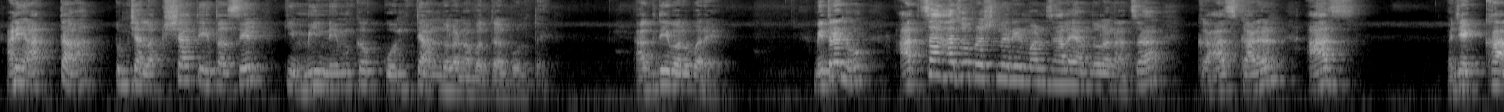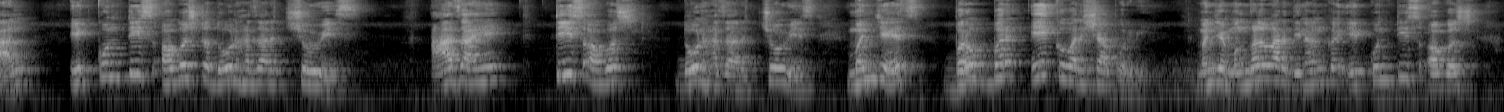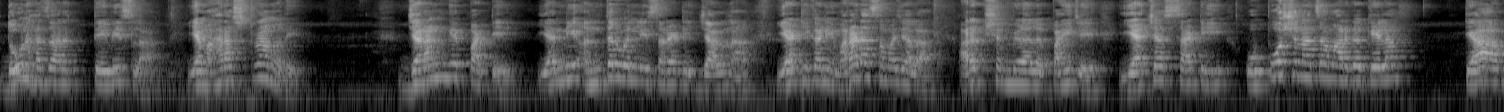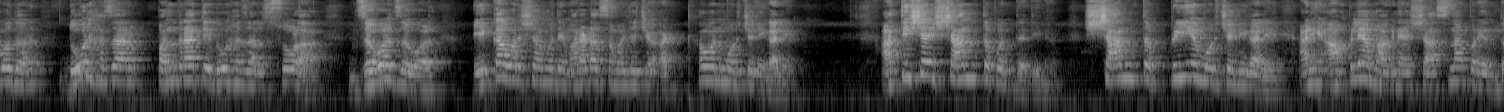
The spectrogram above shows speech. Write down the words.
आणि आत्ता तुमच्या लक्षात येत असेल की मी नेमकं कोणत्या आंदोलनाबद्दल बोलतोय. अगदी बरोबर आहे. मित्रांनो आजचा हा जो प्रश्न निर्माण झालाय आंदोलनाचा आज कारण आज म्हणजे काल एकोणतीस ऑगस्ट दोन हजार चोवीस आज आहे तीस ऑगस्ट दोन हजार चोवीस म्हणजेच बरोबर एक वर्षापूर्वी. म्हणजे मंगळवार दिनांक एकोणतीस ऑगस्ट दोन हजार तेवीसला या महाराष्ट्रामध्ये जरांगे पाटील यांनी अंतरवल्ली सराटी जालना या ठिकाणी मराठा समाजाला आरक्षण मिळालं पाहिजे याच्यासाठी उपोषणाचा मार्ग केला. त्या अगोदर दोन हजार पंधरा ते दोन हजार सोळा जवळजवळ एका वर्षामध्ये मराठा समाजाचे अठ्ठावन्न मोर्चे निघाले. अतिशय शांत पद्धतीनं. शांत प्रिय मोर्चे निघाले आणि आपल्या मागण्या शासनापर्यंत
